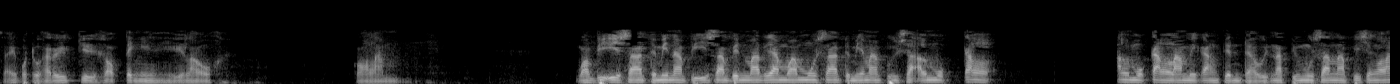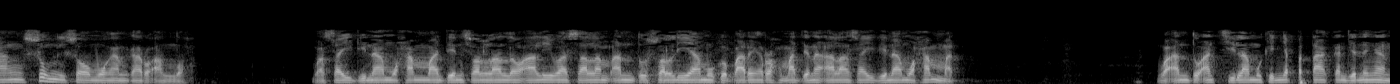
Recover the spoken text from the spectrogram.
Saya padha karo iki shooting iki lauh kolam. Wabi Isa demi Nabi Isa bin Maryam wa Musa demi Nabi Isa al-Mukal al-Mukallami kang den dawuh Nabi Musa nabi sing langsung iso omongan karo Allah. Wa Sayyidina Muhammadin sallallahu alaihi wasallam antu salliyamu paring rahmat ala Sayyidina Muhammad. Wa antu ajilamu nyepetaken jenengan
